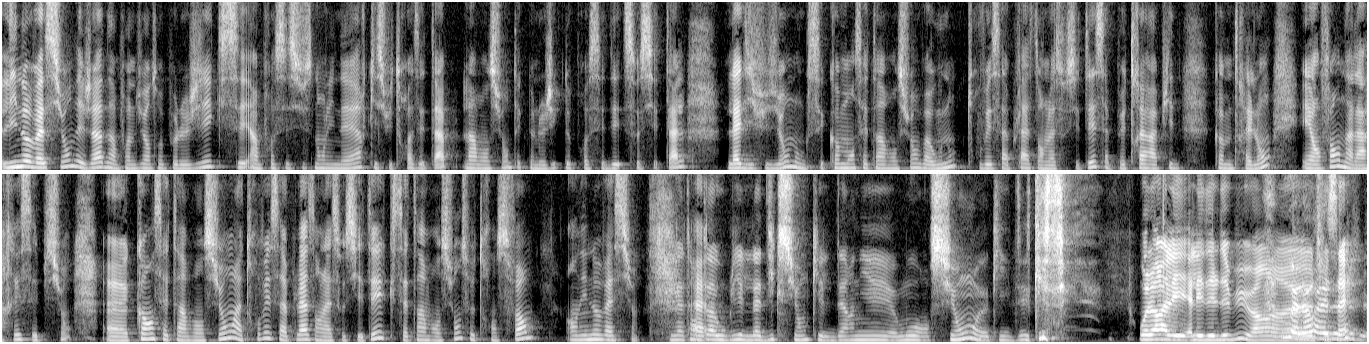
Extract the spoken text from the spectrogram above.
l'innovation, déjà, d'un point de vue anthropologique, c'est un processus non linéaire qui suit trois étapes l'invention technologique de procédés sociétale, la diffusion, donc c'est comment cette invention va ou non trouver sa place dans la société, ça peut être très rapide comme très long, et enfin on a la réception, euh, quand cette invention a trouvé sa place dans la société, que cette invention se transforme en innovation. Et attends, euh, tu as oublié l'addiction, qui est le dernier mot en sion, euh, qui, qui, ou alors elle est, elle est dès le début, hein, Ou alors tu sais.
